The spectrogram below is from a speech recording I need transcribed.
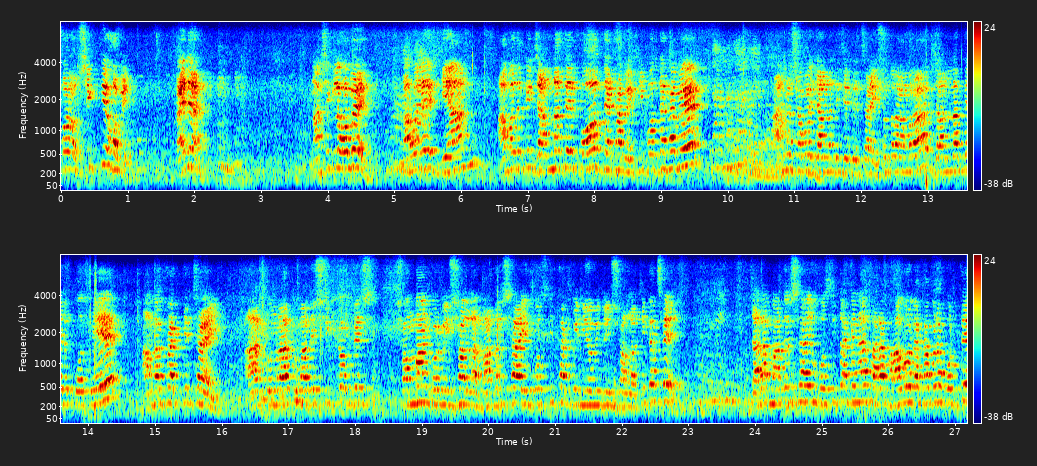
ফরজ শিখতে হবে তাই না? না শিখলে হবে? তাহলে জ্ঞান আমাদেরকে জান্নাতের পথ দেখাবে। কি পথ দেখাবে? আমরা সবাই জান্নাতে যেতে চাই। সুতরাং আমরা জান্নাতের পথে আমরা থাকতে চাই। আর তোমরা তোমাদের শিক্ষকদের সম্মান করবে ইনশাআল্লাহ। মাদ্রাসায় উপস্থিত থাকবে নিয়মিত ইনশাআল্লাহ, ঠিক আছে? যারা মাদ্রাসায় উপস্থিত থাকে না, তারা ভালো লেখাপড়া করতে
